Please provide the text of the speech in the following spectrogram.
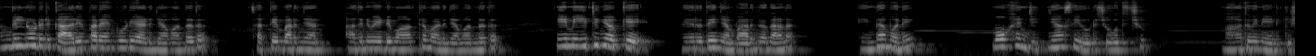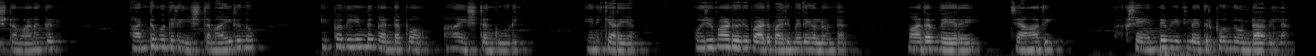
അങ്കിളിനോടൊരു കാര്യം പറയാൻ കൂടിയാണ് ഞാൻ വന്നത്. സത്യം പറഞ്ഞാൽ അതിനുവേണ്ടി മാത്രമാണ് ഞാൻ വന്നത്. ഈ മീറ്റിംഗ് ഒക്കെ വെറുതെ ഞാൻ പറഞ്ഞതാണ്. എന്താ മോനെ? മോഹൻ ജിജ്ഞാസയോട് ചോദിച്ചു. മാധുവിനെ എനിക്കിഷ്ടമാണെങ്കിൽ. പണ്ട് മുതലേ ഇഷ്ടമായിരുന്നു. ഇപ്പം വീണ്ടും കണ്ടപ്പോൾ ആ ഇഷ്ടം കൂടി. എനിക്കറിയാം. ഒരുപാട് ഒരുപാട് പരിമിതികളുണ്ട്. മതം വേറെ ജാതി. പക്ഷേ എന്റെ വീട്ടിൽ എതിർപ്പൊന്നും ഉണ്ടാവില്ല.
